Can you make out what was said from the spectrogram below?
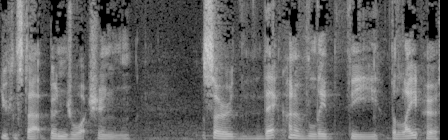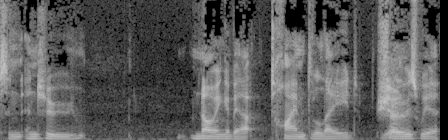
You can start binge watching. So that kind of led the the layperson into knowing about time delayed shows where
